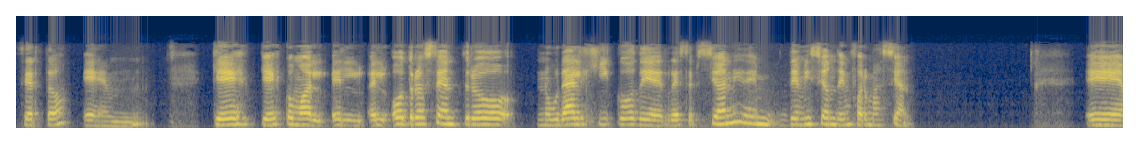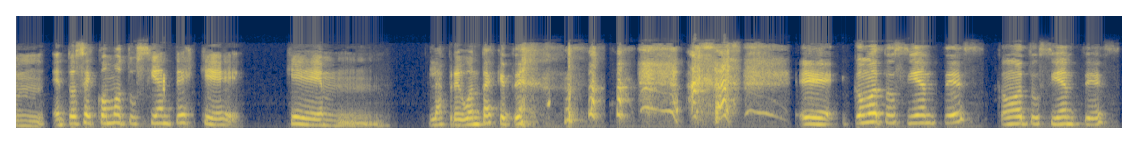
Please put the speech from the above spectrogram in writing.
¿cierto? Em, que, es, que es como el, otro centro neurálgico de recepción y de, emisión de información. Em, entonces, ¿cómo tú sientes que, em, las preguntas que te... Eh, ¿Cómo tú sientes, cómo tú sientes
